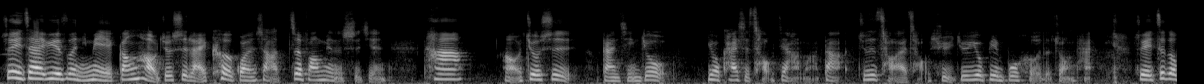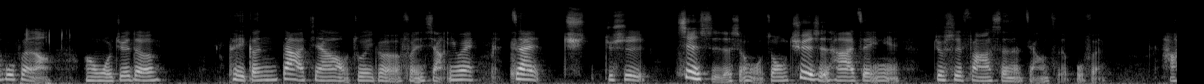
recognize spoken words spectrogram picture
所以在月份里面也刚好就是来客观上这方面的时间，他好就是感情就又开始吵架嘛，大就是吵来吵去，就又变不和的状态。所以这个部分啊，嗯，我觉得可以跟大家哦做一个分享，因为在去就是现实的生活中，确实他这一年就是发生了这样子的部分。好，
